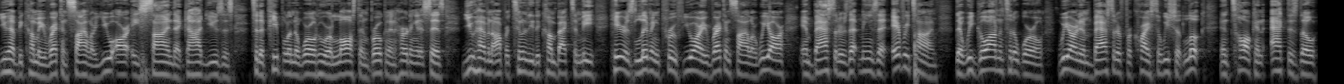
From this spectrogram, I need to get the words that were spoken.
you have become a reconciler. You are a sign that God uses to the people in the world who are lost and broken and hurting. And it says, You have an opportunity to come back to me. Here is living proof. You are a reconciler. We are ambassadors. That means that every time that we go out into the world, we are an ambassador for Christ. So we should look and talk and act as though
